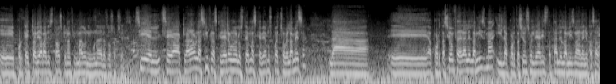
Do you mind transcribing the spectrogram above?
eh, porque hay todavía varios estados que no han firmado ninguna de las dos opciones. Sí, el, se aclararon las cifras, que era uno de los temas que habíamos puesto sobre la mesa. La eh, aportación federal es la misma y la aportación solidaria estatal es la misma del año pasado.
